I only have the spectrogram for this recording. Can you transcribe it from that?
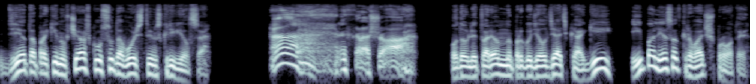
Дед, опрокинув чашку, с удовольствием скривился. «А, хорошо!» Удовлетворенно прогудел дядька Агей и полез открывать шпроты.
